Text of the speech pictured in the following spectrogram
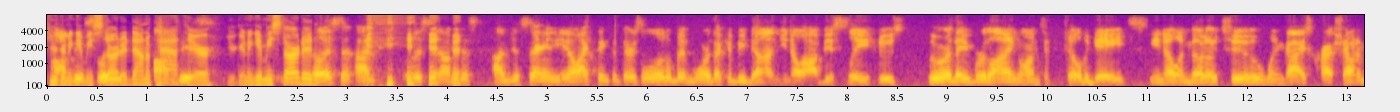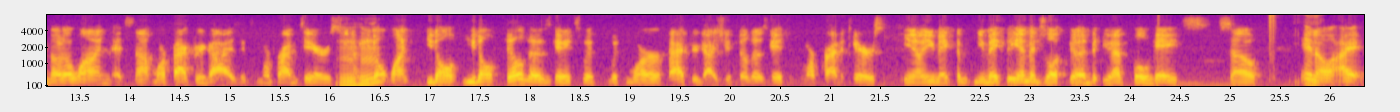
you're gonna get me started down a path obvious- here. You're gonna get me started. Listen, I'm listen. I'm just I'm just saying. You know, I think that there's a little bit more that could be done. You know, obviously, who's who are they relying on to fill the gates? You know, in Moto Two, when guys crash out in Moto One, it's not more factory guys; it's more privateers. You, know, you mm-hmm. don't want you don't you don't fill those gates with with more factory guys. You fill those gates with more privateers. You know, you make them you make the image look good, but you have full gates. So you mm. know i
